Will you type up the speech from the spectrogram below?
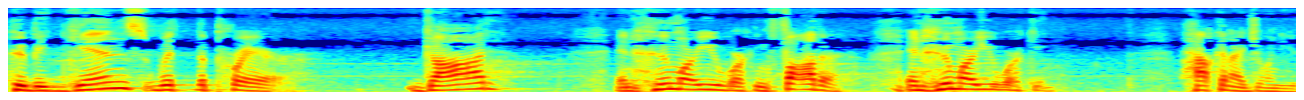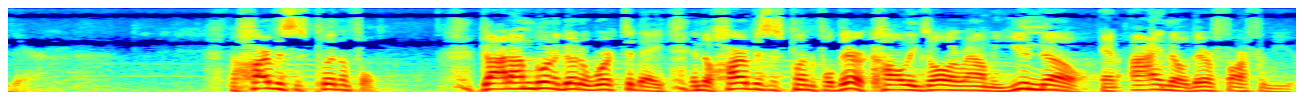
who begins with the prayer God, in whom are you working? Father, in whom are you working? How can I join you there? The harvest is plentiful. God, I'm going to go to work today, and the harvest is plentiful. There are colleagues all around me. You know, and I know they're far from you.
